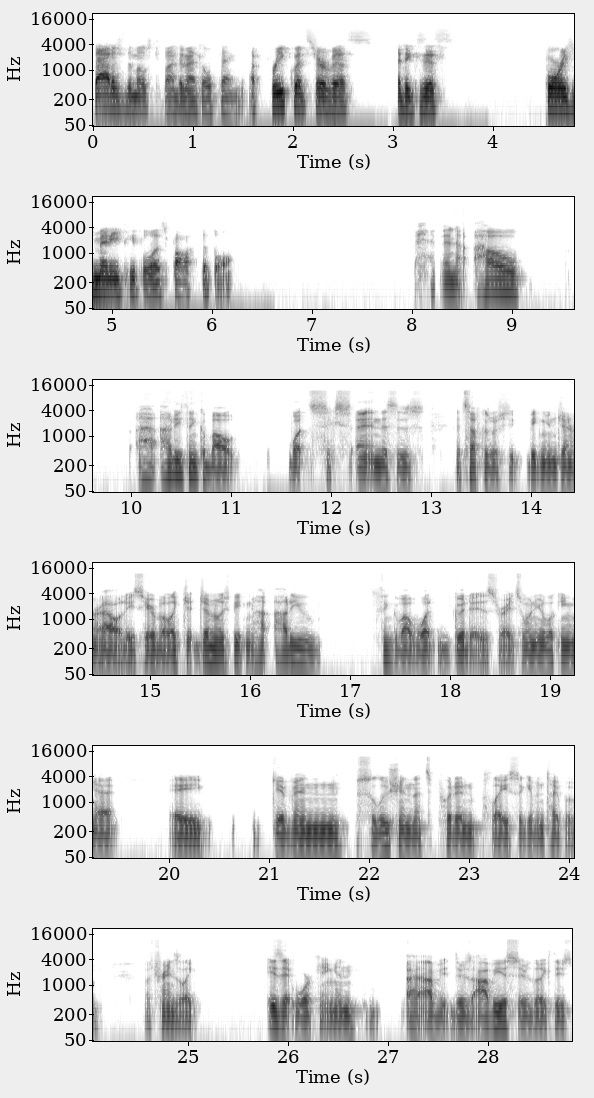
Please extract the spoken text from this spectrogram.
that is the most fundamental thing: a frequent service that exists for as many people as possible. And how how do you think about what six? And this is it's tough because we're speaking in generalities here, but like generally speaking, how, how do you think about what good is, right? So when you're looking at a given solution that's put in place, a given type of, of transit, like is it working? And uh, there's obvious or like there's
